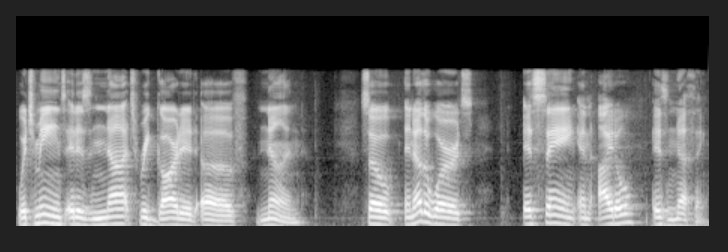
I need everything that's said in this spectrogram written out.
which means it is not regarded of none. So, in other words, it's saying an idol is nothing.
